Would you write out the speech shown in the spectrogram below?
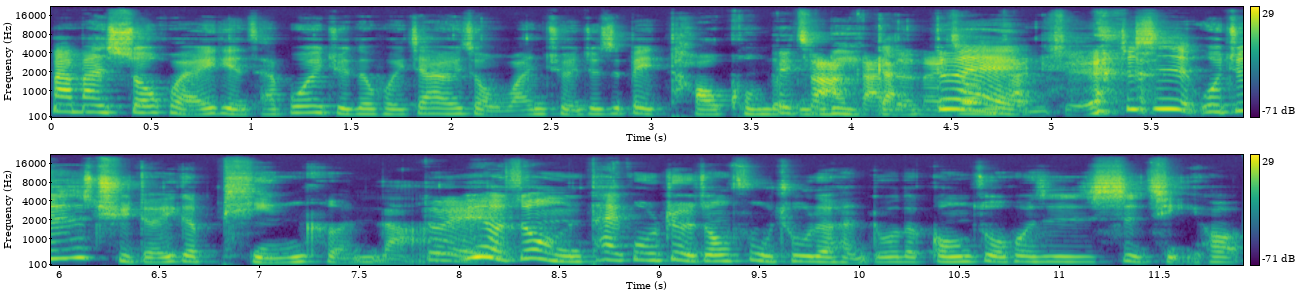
慢慢收回来一点，才不会觉得回家有一种完全就是被掏空的无力感。对，就是我觉得是取得一个平衡啦。对，因为有时候我们太过热衷付出了很多的工作或者是事情以后。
